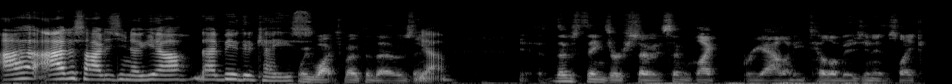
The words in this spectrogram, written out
I I decided, you know, yeah, that'd be a good case. We watched both of those. And yeah. those things are so it's so like reality television. It's like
